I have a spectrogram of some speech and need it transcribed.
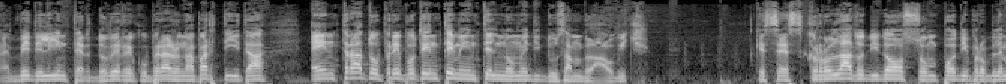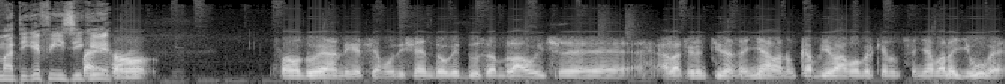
eh, vede l'Inter dover recuperare una partita, è entrato prepotentemente il nome di Dusan Vlaovic, che si è scrollato di dosso un po' di problematiche fisiche. Beh, sono, sono, due anni che stiamo dicendo che Dusan Vlaovic eh, alla Fiorentina segnava, non capivamo perché non segnava la Juve.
